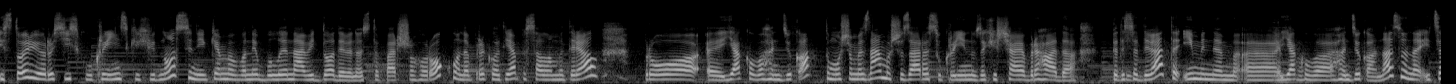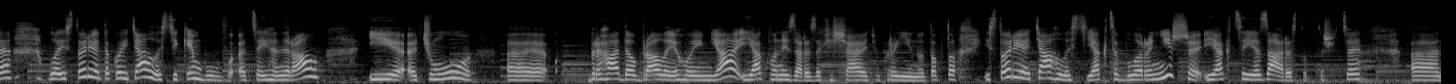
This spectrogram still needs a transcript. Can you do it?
Історію російсько-українських відносин, якими вони були навіть до 91-го року. Наприклад, я писала матеріал про е, Якова Гандзюка, тому що ми знаємо, що зараз Україну захищає бригада 59 іменем е, Якова Гандзюка названа, і це була історія такої тяглості, ким був е, цей генерал, і чому бригада обрала його ім'я і як вони зараз захищають Україну. Тобто історія тяглості, як це було раніше і як це є зараз. Тобто, що це е,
